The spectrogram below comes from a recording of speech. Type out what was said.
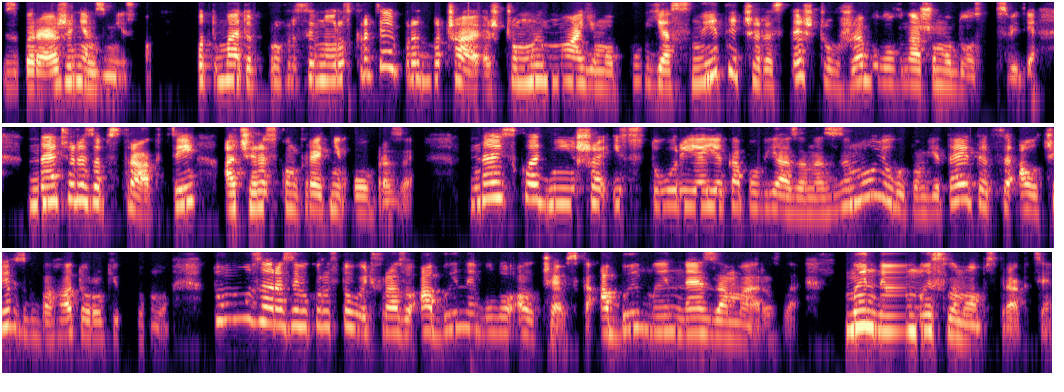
збереженням змісту. От метод прогресивного розкриття і передбачає, що ми маємо пояснити через те, що вже було в нашому досвіді, не через абстракції, а через конкретні образи. Найскладніша історія, яка пов'язана з зимою, ви пам'ятаєте, це Алчевськ багато років тому. Тому зараз і використовують фразу аби не було Алчевська, аби ми не замерзли. Ми не мислимо абстракції.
